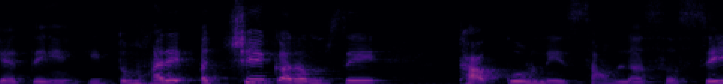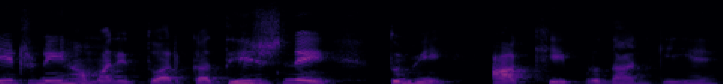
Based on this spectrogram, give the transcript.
कहते हैं कि तुम्हारे अच्छे कर्म से ठाकुर ने, सांवला सा सेठ ने, हमारे द्वारकाधीश ने तुम्हें आँखें प्रदान की हैं।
